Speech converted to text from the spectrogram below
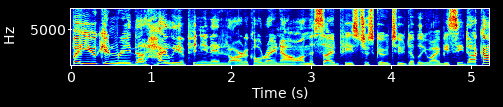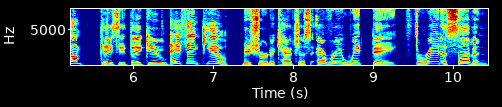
But you can read that highly opinionated article right now on the side piece. Just go to WIBC.com. Casey, thank you. Hey, thank you. Be sure to catch us every weekday, 3 to 7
